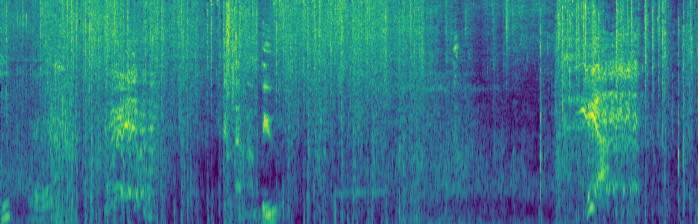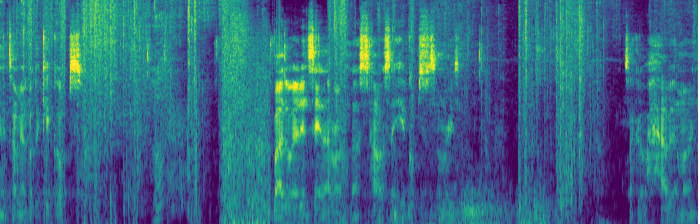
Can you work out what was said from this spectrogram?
Look at that, my boo. Don't tell me I got the kick ups. By the way, I didn't say that wrong. That's how I say hiccups for some reason. It's like a little habit of mine.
